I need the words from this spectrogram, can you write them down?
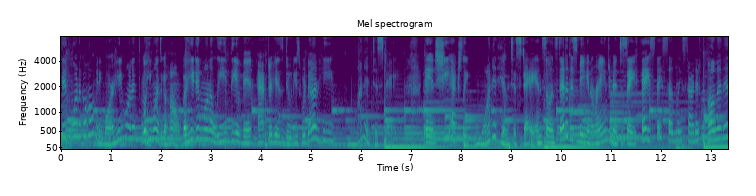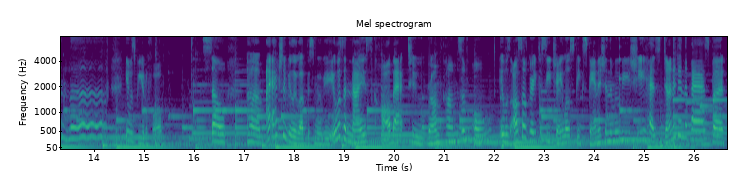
didn't want to go home anymore. He wanted, well, he wanted to go home, but he didn't want to leave the event after his duties were done. He wanted to stay. And she actually wanted him to stay. And so instead of this being an arrangement to save face, they suddenly started falling in love. It was beautiful. So um, I actually really love this movie. It was a nice callback to rom coms of old. It was also great to see J Lo speak Spanish in the movie. She has done it in the past, but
